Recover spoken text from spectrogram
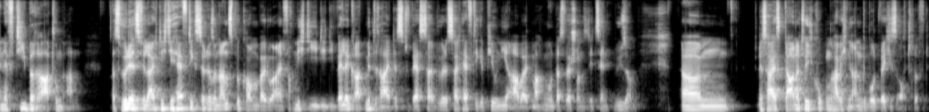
NFT-Beratung an. Das würde jetzt vielleicht nicht die heftigste Resonanz bekommen, weil du einfach nicht die, die, die Welle gerade mitreitest. Du wärst halt, würdest halt heftige Pionierarbeit machen und das wäre schon dezent mühsam. Ähm, das heißt, da natürlich gucken, habe ich ein Angebot, welches auch trifft.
